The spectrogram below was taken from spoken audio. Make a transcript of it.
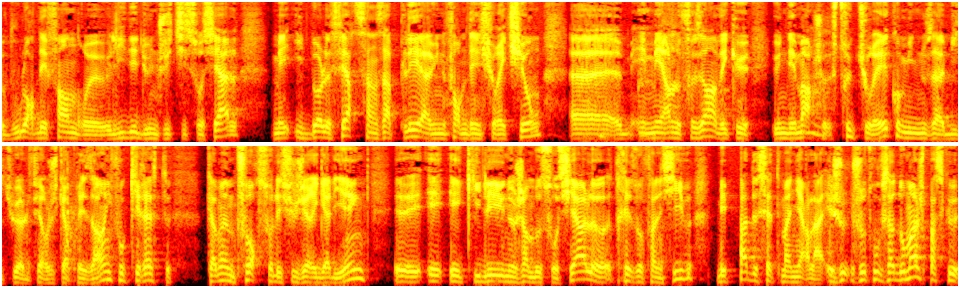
vouloir défendre l'idée d'une justice sociale, mais il doit le faire sans appeler à une forme d'insurrection, mais, en le faisant avec une démarche structurée, comme il nous a habitués à le faire jusqu'à présent. Il faut qu'il reste quand même fort sur les sujets régaliens et, et- et qu'il ait une jambe sociale très offensive, mais pas de cette manière-là. Et je, je trouve ça dommage parce qu'il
